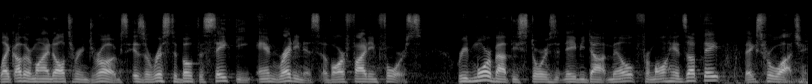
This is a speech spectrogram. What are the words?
like other mind-altering drugs, is a risk to both the safety and readiness of our fighting force. Read more about these stories at Navy.mil. From All Hands Update, thanks for watching.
